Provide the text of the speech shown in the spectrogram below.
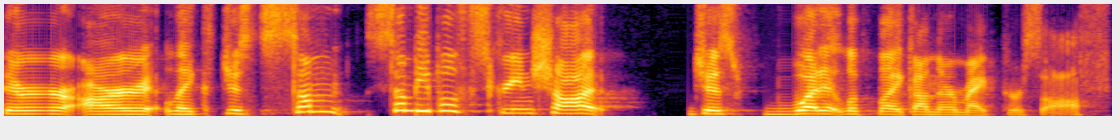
there are like just some some people screenshot just what it looked like on their Microsoft.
